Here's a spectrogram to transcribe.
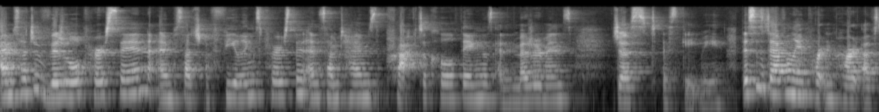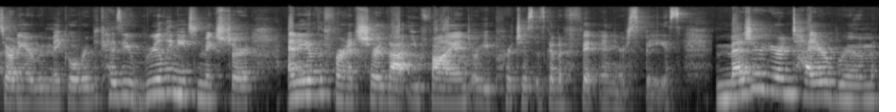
I'm such a visual person, I'm such a feelings person, and sometimes practical things and measurements just escape me. This is definitely an important part of starting a room makeover because you really need to make sure any of the furniture that you find or you purchase is gonna fit in your space. Measure your entire room,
